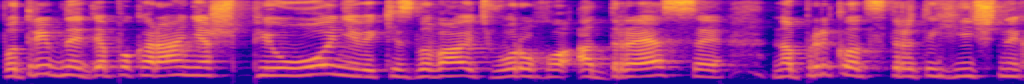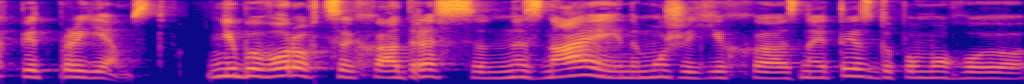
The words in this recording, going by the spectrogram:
потрібний для покарання шпіонів, які зливають ворогу адреси, наприклад, стратегічних підприємств. Ніби ворог цих адрес не знає і не може їх е, знайти з допомогою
